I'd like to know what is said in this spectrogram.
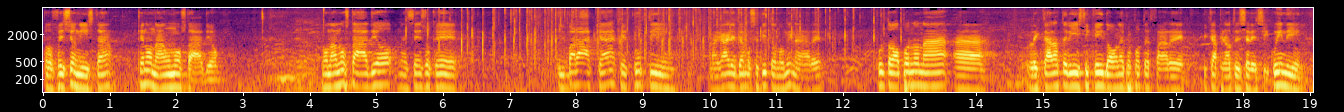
professionista che non ha uno stadio. Non ha uno stadio nel senso che il Baracca, che tutti magari abbiamo sentito nominare, purtroppo non ha eh, le caratteristiche idonee per poter fare il campionato di Serie C. Quindi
